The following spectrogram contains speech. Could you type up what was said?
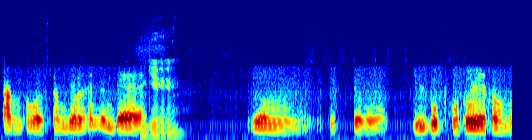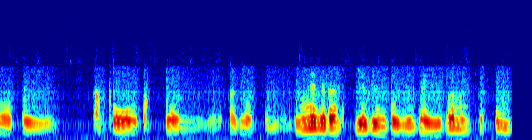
단속을 전개를 했는데 예. 지금 그때 뭐 일부 보도에서 뭐 저희 납포 작전 해가지고 뭐 능력에 대한 지적이 일고 있는데 이거는 조금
